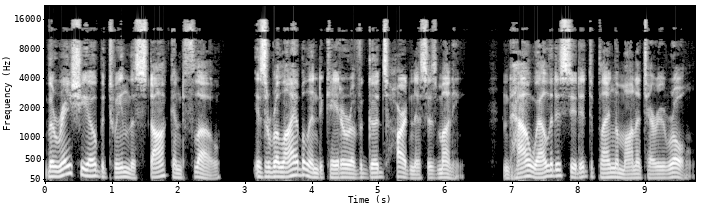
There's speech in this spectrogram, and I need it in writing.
The ratio between the stock and flow is a reliable indicator of a good's hardness as money and how well it is suited to playing a monetary role.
